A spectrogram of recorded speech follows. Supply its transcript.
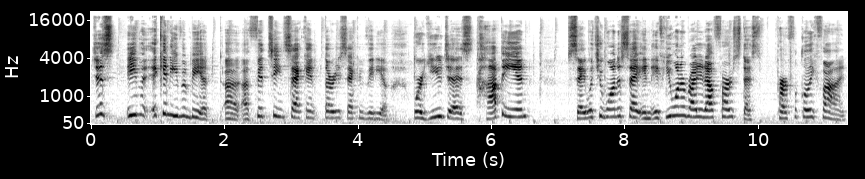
just even it can even be a, a 15 second, 30 second video where you just hop in, say what you want to say, and if you want to write it out first, that's perfectly fine.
